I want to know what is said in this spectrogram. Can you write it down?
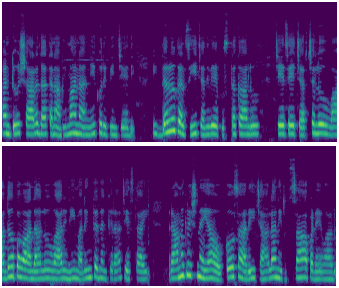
అంటూ శారద తన అభిమానాన్ని కురిపించేది. ఇద్దరూ కలిసి చదివే పుస్తకాలు చేసే చర్చలు వాదోపవాదాలు వారిని మరింత దగ్గర చేస్తాయి. రామకృష్ణయ్య ఒక్కోసారి చాలా నిరుత్సాహపడేవాడు.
